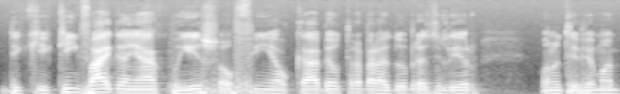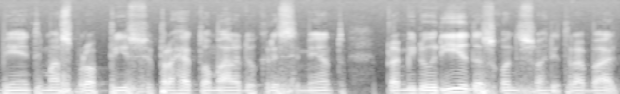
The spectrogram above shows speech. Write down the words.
de que quem vai ganhar com isso, ao fim e ao cabo, é o trabalhador brasileiro, quando tiver um ambiente mais propício para a retomada do crescimento, para a melhoria das condições de trabalho,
